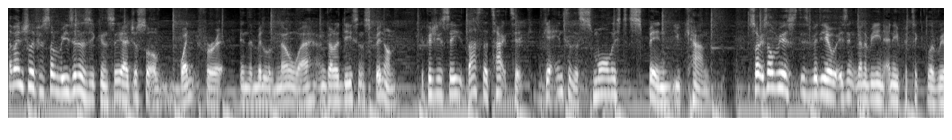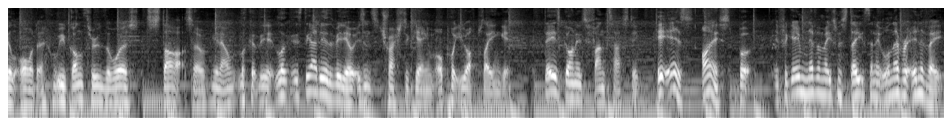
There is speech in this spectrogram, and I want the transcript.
Eventually, for some reason, as you can see, I just sort of went for it in the middle of nowhere and got a decent spin on. Because you see, that's the tactic. Get into the smallest spin you can so it's obvious this video isn't going to be in any particular real order. We've gone through the worst start, so you know, look at the look. It's the idea of the video isn't to trash the game or put you off playing it. Days Gone is fantastic. It is, honest, but if a game never makes mistakes, then it will never innovate.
